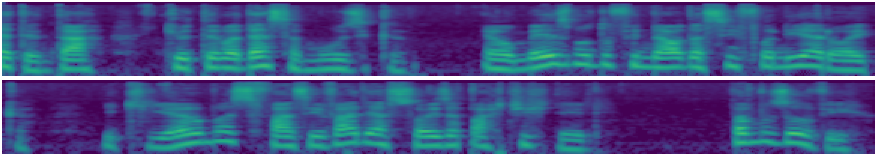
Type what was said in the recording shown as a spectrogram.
atentar que o tema dessa música é o mesmo do final da Sinfonia Heróica e que ambas fazem variações a partir dele. Vamos ouvir.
